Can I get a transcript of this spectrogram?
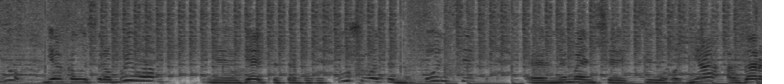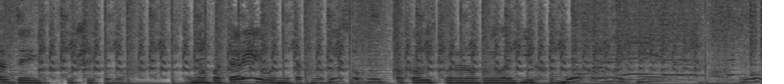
Ну, я колись робила, е, яйця треба висушувати на сонці е, не менше цілого дня, а зараз де їх сушитиму? На батареї вони так не висохнуть, а колись переробила їх мокрими і ну.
